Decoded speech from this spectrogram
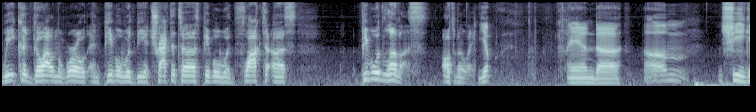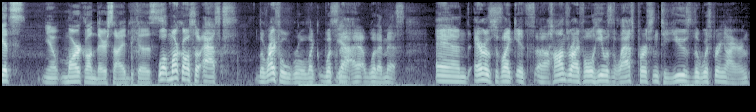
we could go out in the world and people would be attracted to us. People would flock to us. People would love us ultimately. Yep. And uh, um, she gets you know Mark on their side because Well, Mark also asks the rifle rule, like, what's Yeah. that? I, what I miss? And Erin's just like, it's uh, Han's rifle. He was the last person to use the Whispering Iron.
